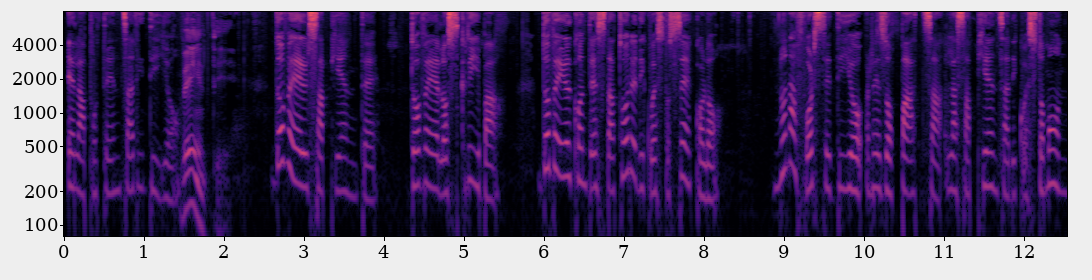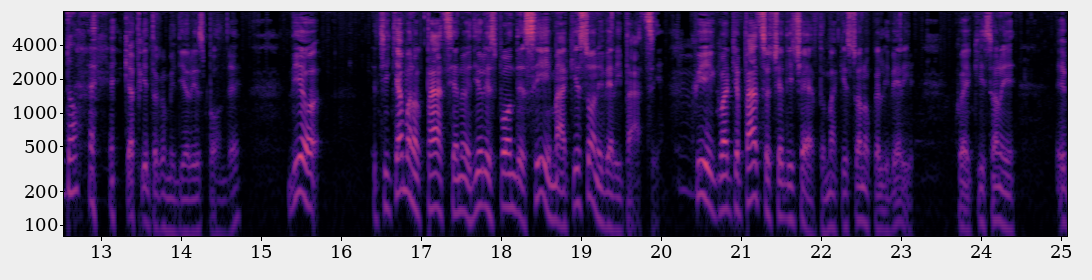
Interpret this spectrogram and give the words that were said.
è la potenza di Dio. 20. Dove è il sapiente? Dove è lo scriba? Dove è il contestatore di questo secolo? Non ha forse Dio reso pazza la sapienza di questo mondo? Capito come Dio risponde? Dio ci chiamano pazzi a noi, Dio risponde sì, ma chi sono i veri pazzi? Qui qualche pazzo c'è di certo, ma chi sono quelli veri? Que- chi sono i, eh,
